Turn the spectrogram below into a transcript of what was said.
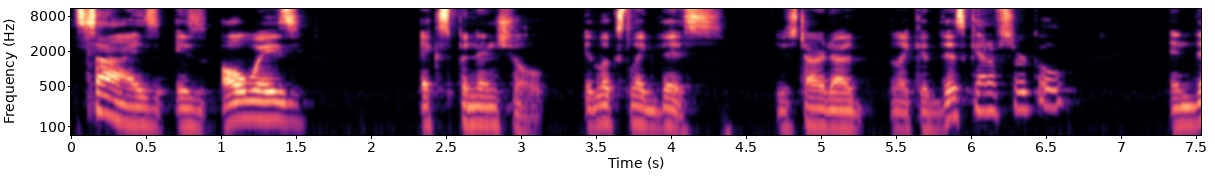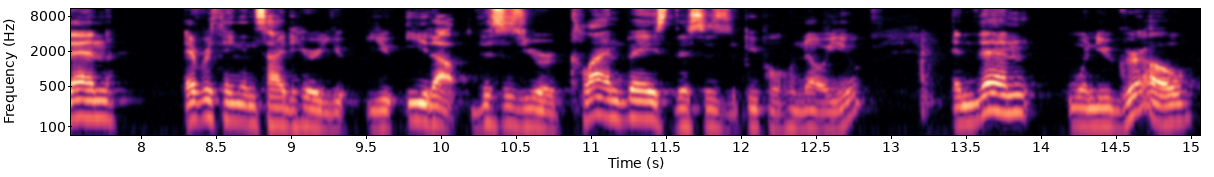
size is always exponential. It looks like this. You start out like a this kind of circle and then everything inside here you, you eat up. This is your client base. This is the people who know you. And then when you grow,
